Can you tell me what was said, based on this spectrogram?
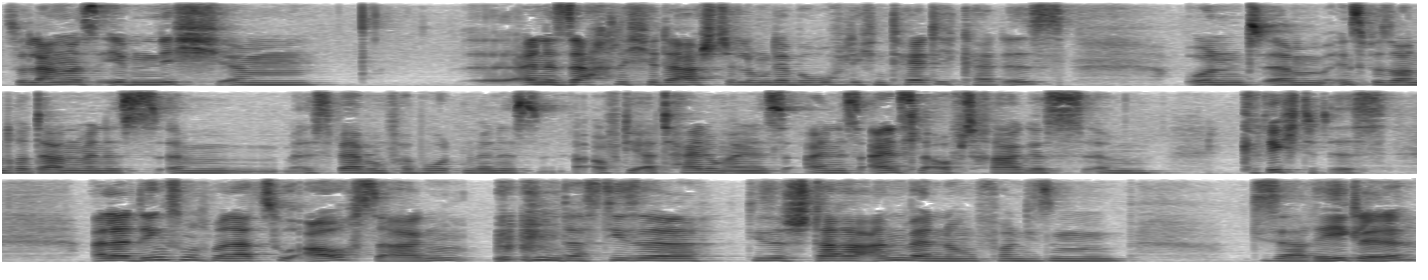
solange es eben nicht ähm, eine sachliche Darstellung der beruflichen Tätigkeit ist. Und ähm, insbesondere dann, wenn es ähm, ist Werbung verboten, wenn es auf die Erteilung eines, eines Einzelauftrages ähm, gerichtet ist. Allerdings muss man dazu auch sagen, dass diese, diese starre Anwendung von diesem, dieser Regel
